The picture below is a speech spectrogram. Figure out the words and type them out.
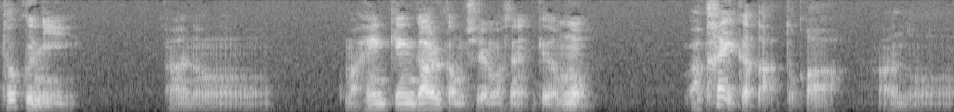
特に、あのまあ、偏見があるかもしれませんけども、若い方とか、あの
